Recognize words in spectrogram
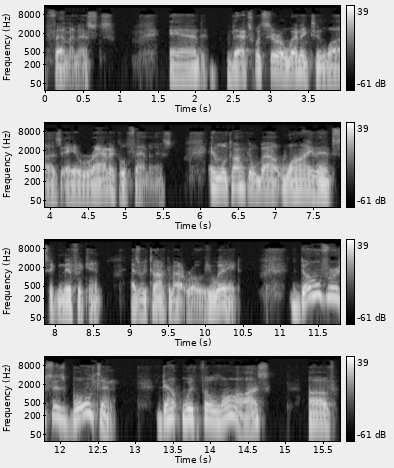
feminists. And that's what Sarah Weddington was, a radical feminist. And we'll talk about why that's significant as we talk about Roe v. Wade. Doe versus Bolton dealt with the laws of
